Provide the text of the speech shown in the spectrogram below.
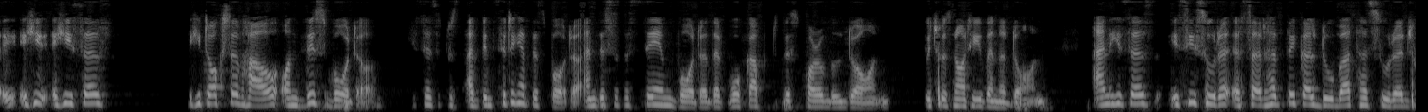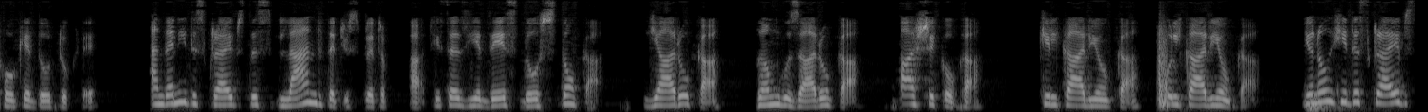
he, he says, he talks of how on this border, he says, it was, I've been sitting at this border, and this is the same border that woke up to this horrible dawn, which was not even a dawn. And he says, Isi suraj, sarhad pe kal duba tha suraj hoke do tukde. And then he describes this land that you split apart. He says, ye des doston ka, yaro ka, gam guzaron ka, ashiko ka, kilkariyon ka, fulkariyon ka. You know, he describes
